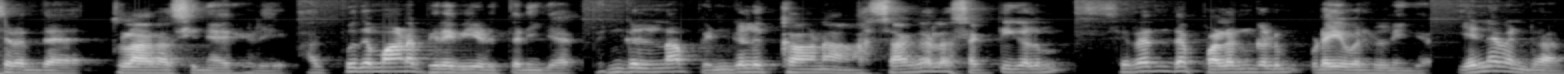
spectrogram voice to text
சிறந்த துளாராசி நேர்களே அற்புதமான பிறவி எடுத்த நீங்கள் பெண்கள்னா பெண்களுக்கான சகல சக்திகளும் சிறந்த பலன்களும் உடையவர்கள் நீங்கள் என்னவென்றால்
